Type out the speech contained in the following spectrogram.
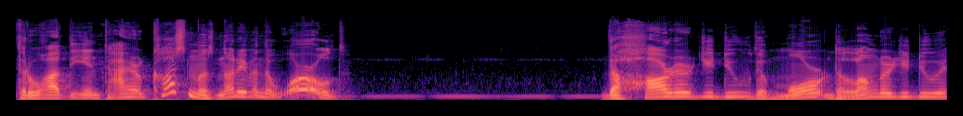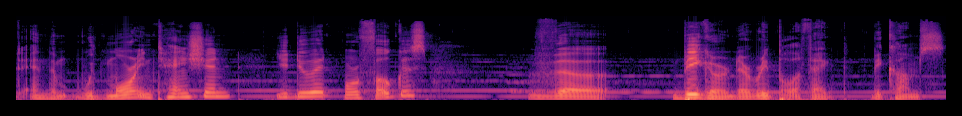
throughout the entire cosmos, not even the world. The harder you do, the more, the longer you do it, and the, with more intention you do it, more focus, the bigger the ripple effect becomes.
